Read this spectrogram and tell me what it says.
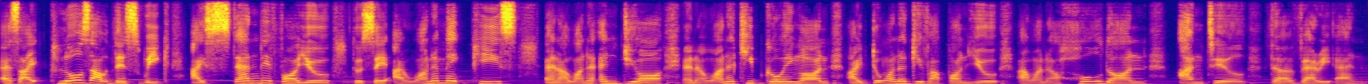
as I close out this week, I stand before you to say, I want to make peace and I want to endure and I want to keep going on. I don't want to give up on you. I want to hold on until the very end.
